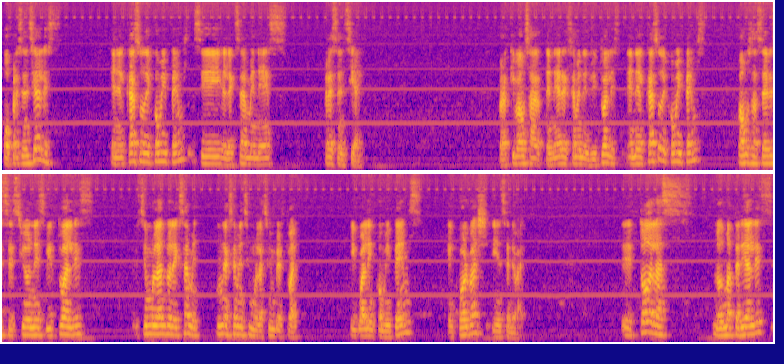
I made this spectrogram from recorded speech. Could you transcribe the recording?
o presenciales. En el caso de Comipems, si el examen es presencial. Pero aquí vamos a tener exámenes virtuales. En el caso de Comipems, vamos a hacer sesiones virtuales simulando el examen, un examen simulación virtual. Igual en Comipems, en Colbash y en Ceneval. Eh, todas las los materiales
